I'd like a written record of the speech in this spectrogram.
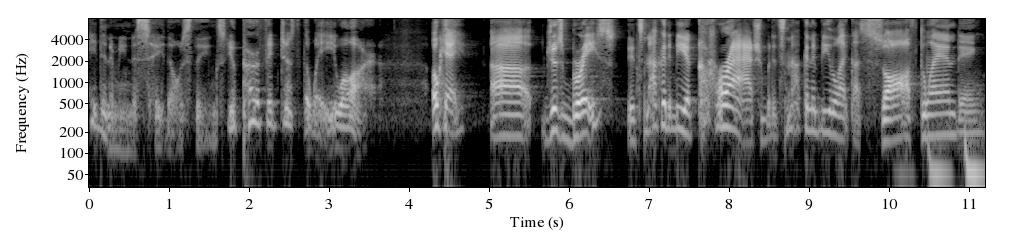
He didn't mean to say those things. You're perfect just the way you are. Okay, uh, just brace. It's not gonna be a crash, but it's not gonna be like a soft landing.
